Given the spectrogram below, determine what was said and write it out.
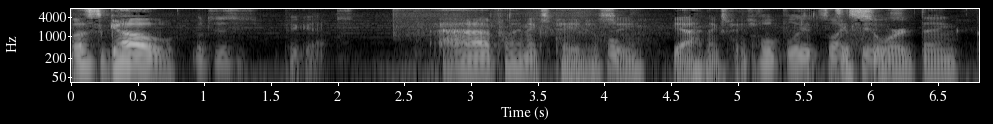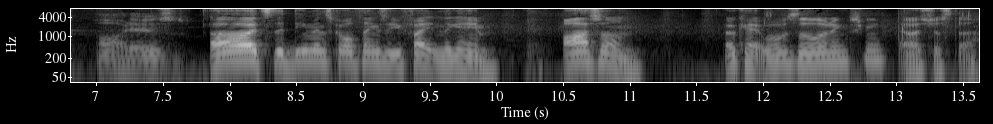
Let's go. What's his pickaxe? Uh, probably next page. We'll see. Yeah, next page. Hopefully it's like It's a his- sword thing. Oh, it is. Oh, it's the demon skull things that you fight in the game. Awesome. Okay, what was the loading screen? Oh, it's just the.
